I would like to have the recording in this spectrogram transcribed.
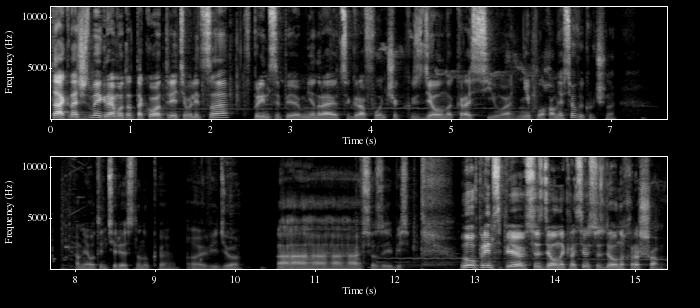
Так, значит, мы играем вот от такого третьего лица. В принципе, мне нравится графончик. Сделано красиво, неплохо. А у меня все выкручено. А мне вот интересно, ну-ка, э, видео. Ага, ага, ага, все, заебись. Ну, в принципе, все сделано красиво, все сделано хорошо.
